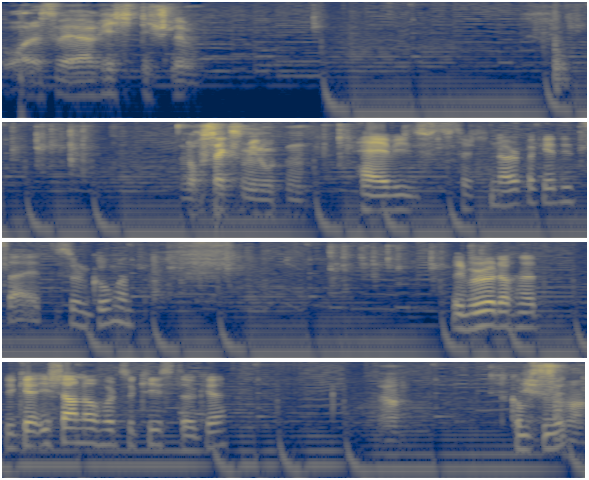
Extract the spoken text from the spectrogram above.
Boah, das wäre richtig schlimm. Noch sechs Minuten. Hey, wie schnell vergeht die Zeit? Die sollen kommen. Ich will doch nicht. Okay, ich schau noch mal zur Kiste, okay? Ja. Du kommst du Sag mit? mal.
